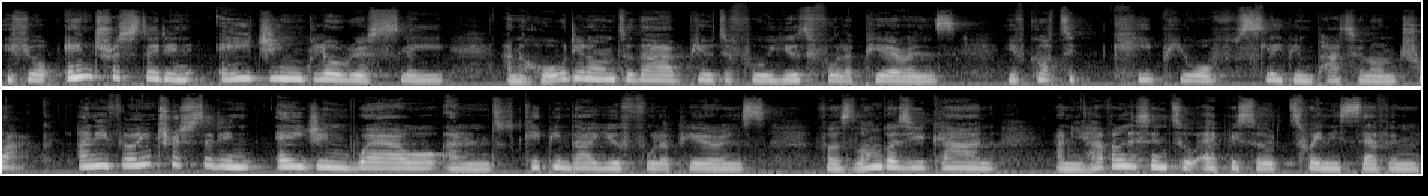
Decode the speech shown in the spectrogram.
if you're interested in aging gloriously and holding on to that beautiful, youthful appearance, you've got to keep your sleeping pattern on track. And if you're interested in aging well and keeping that youthful appearance for as long as you can, and you haven't listened to episode 27,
